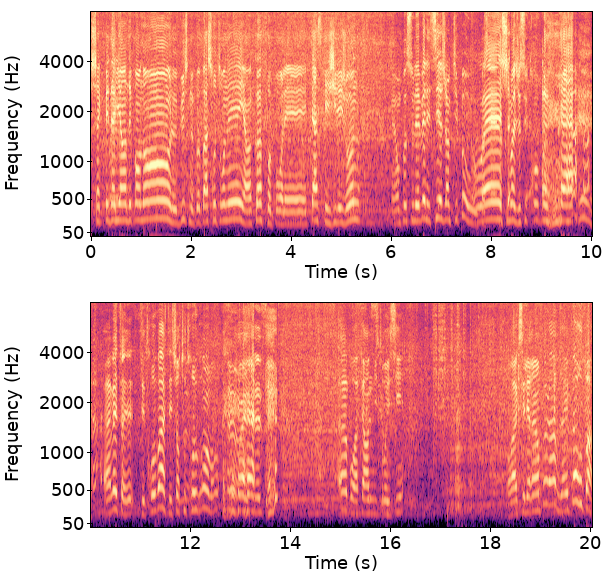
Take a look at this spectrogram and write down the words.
chaque pédalier indépendant, le bus ne peut pas se retourner. Il y a un coffre pour les casques et gilets jaunes. Et on peut soulever les sièges un petit peu ou... Ouais, Parce que cha- moi je suis trop bas. ah mais t'es trop bas, t'es surtout trop grand, non Ouais, ça. Hop, on va faire un demi-tour ici. On va accélérer un peu là, vous avez peur ou pas?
